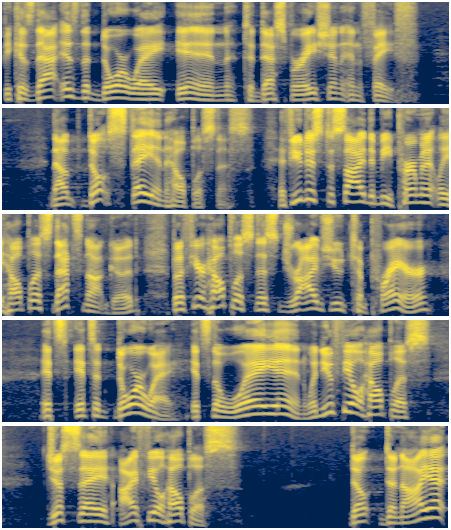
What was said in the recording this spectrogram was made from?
because that is the doorway in to desperation and faith. Now, don't stay in helplessness. If you just decide to be permanently helpless, that's not good. But if your helplessness drives you to prayer, it's, it's a doorway, it's the way in. When you feel helpless, just say, I feel helpless. Don't deny it,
